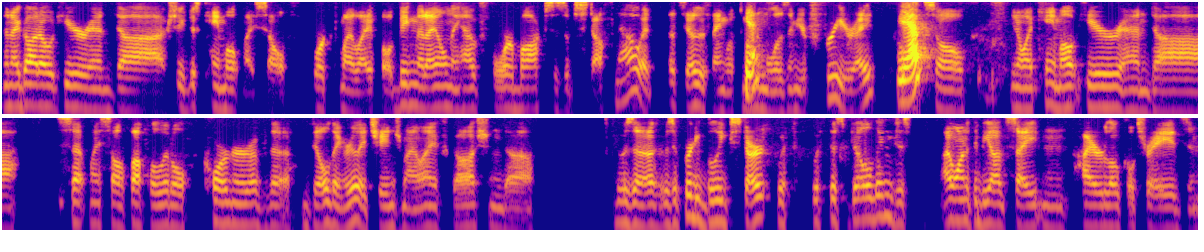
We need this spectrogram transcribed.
Then I got out here and uh, actually just came out myself, worked my life out. Being that I only have four boxes of stuff now, it, that's the other thing with Yes. minimalism. You're free, right? yep So, you know, I came out here and uh, set myself up a little corner of the building. Really changed my life, gosh. And uh, it was a it was a pretty bleak start with with this building. Just I wanted to be on site and hire local trades and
